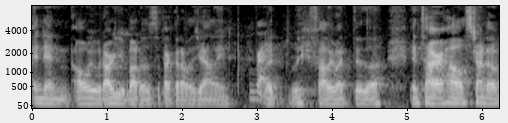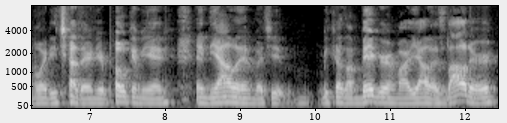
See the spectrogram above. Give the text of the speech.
and then all we would argue about was the fact that I was yelling Right. but we probably went through the entire house trying to avoid each other and you're poking me and, and yelling but you because I'm bigger and my yell is louder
